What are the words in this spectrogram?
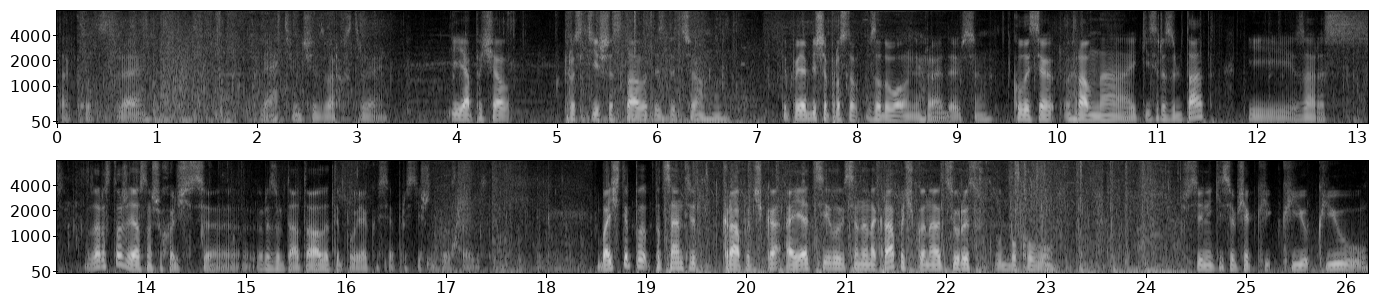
Так, от стріляє. Блять, він ще й зверху стріляє. І я почав простіше ставитись до цього. Типу, я більше просто в задоволення граю, де і все. Колись я грав на якийсь результат, і зараз. Зараз теж ясно, що хочеться результату, але, типу, якось я простіше до того. Бачите, по, по центрі крапочка, а я цілився не на крапочку, а на цю рису бокову. Він якийсь взагалі Q, Q.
